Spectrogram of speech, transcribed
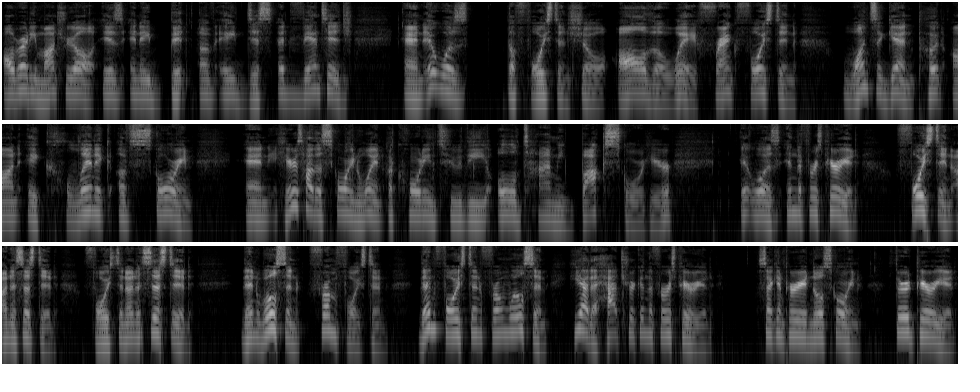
already Montreal is in a bit of a disadvantage. And it was the Foyston show all the way. Frank Foyston once again put on a clinic of scoring. And here's how the scoring went according to the old timey box score here. It was in the first period Foyston unassisted, Foyston unassisted, then Wilson from Foyston, then Foyston from Wilson. He had a hat trick in the first period. Second period, no scoring. Third period,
